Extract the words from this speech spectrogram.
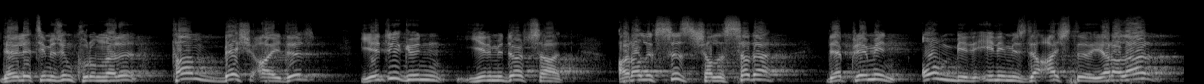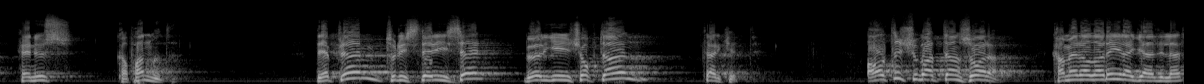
Devletimizin kurumları tam 5 aydır 7 gün 24 saat aralıksız çalışsa da depremin 11 ilimizde açtığı yaralar henüz kapanmadı. Deprem turistleri ise bölgeyi çoktan terk etti. 6 Şubat'tan sonra kameralarıyla geldiler.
